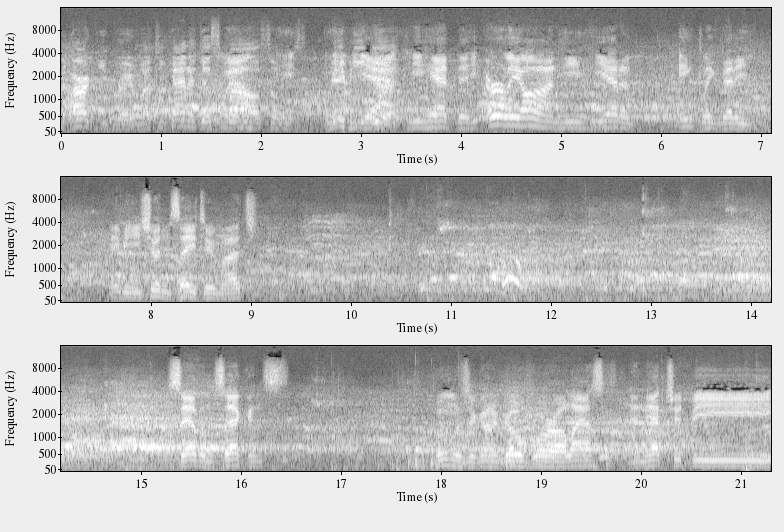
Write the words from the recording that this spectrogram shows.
Didn't argue very much. He kind of just well, so he, maybe he, yeah, did. he had the, early on. He he had an inkling that he maybe he shouldn't say too much. Seven seconds. Pumas are going to go for a last, and that should be.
